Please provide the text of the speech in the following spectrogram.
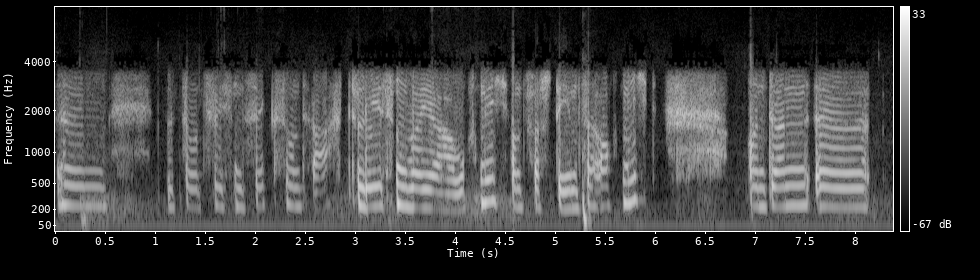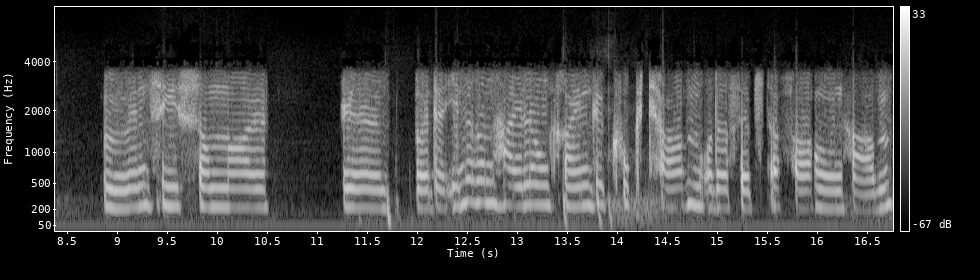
äh, so zwischen sechs und acht lesen wir ja auch nicht und verstehen sie auch nicht. Und dann, äh, wenn Sie schon mal äh, bei der inneren Heilung reingeguckt haben oder Selbsterfahrungen haben,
